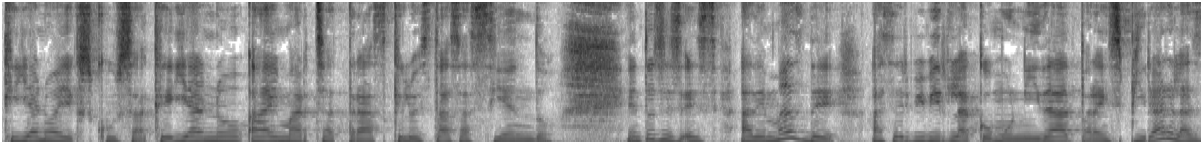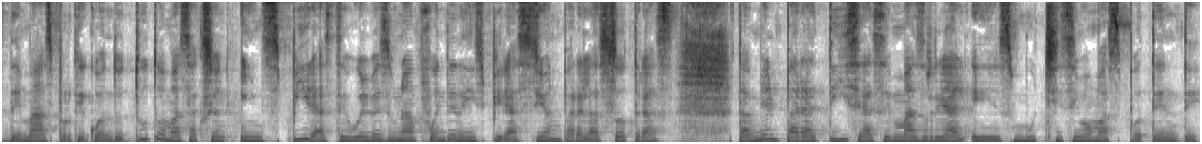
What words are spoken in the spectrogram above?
que ya no hay excusa, que ya no hay marcha atrás, que lo estás haciendo Entonces es, además de hacer vivir la comunidad para inspirar a las demás, porque cuando tú tomas acción, inspiras, te vuelves una fuente de inspiración para las otras, también para ti se hace más real y es muchísimo más potente.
